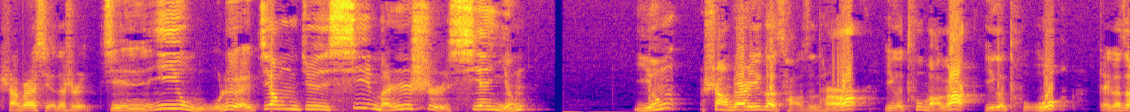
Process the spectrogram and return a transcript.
上边写的是“锦衣武略将军西门氏先营”。营上边一个草字头，一个秃宝盖，一个土，这个字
